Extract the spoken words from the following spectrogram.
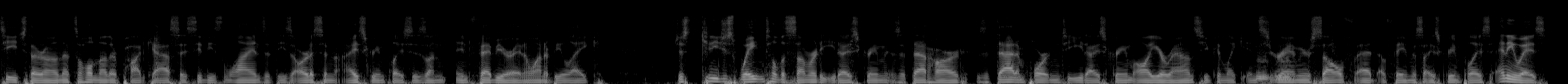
to each their own. That's a whole nother podcast. I see these lines at these artisan ice cream places on in February, and I want to be like, just can you just wait until the summer to eat ice cream? Is it that hard? Is it that important to eat ice cream all year round so you can like Instagram yourself at a famous ice cream place? Anyways,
